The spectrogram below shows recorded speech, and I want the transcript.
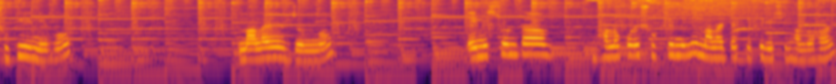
শুকিয়ে নেব মালাইয়ের জন্য। এই মিশ্রণটা ভালো করে শুকিয়ে নিলে মালাইটা খেতে বেশি ভালো হয়।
